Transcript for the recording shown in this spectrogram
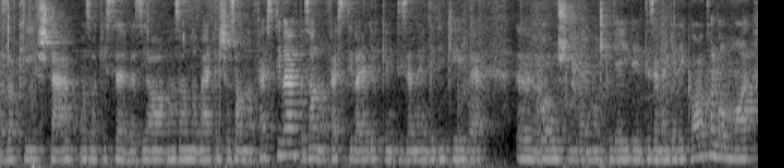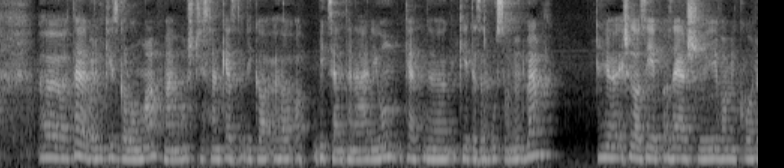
az, aki stáb, az, aki szervezi az Annabát és az Anna Fesztivált. Az Anna Fesztivál egyébként 11. éve valósul meg most ugye idén 11. alkalommal. Tele vagyunk izgalommal már most, hiszen kezdődik a, a bicentenárium 2025-ben, és ez az, év, az első év, amikor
